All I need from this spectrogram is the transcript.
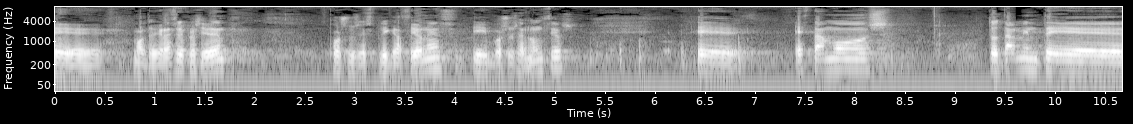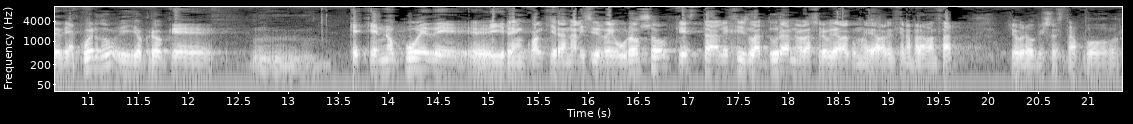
Eh, moltes gràcies, president, por sus explicaciones y por sus anuncios. Eh, estamos totalmente de acuerdo y yo creo que, mm, que no puede eh, ir en cualquier análisis riguroso que esta legislatura no le ha servido a la Comunidad Valenciana para avanzar. Yo creo que eso está por,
